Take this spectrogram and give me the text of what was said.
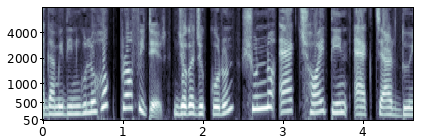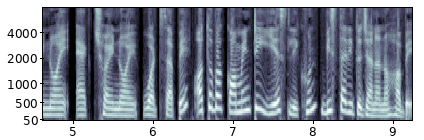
আগামী দিনগুলো হোক প্রফিটের। যোগাযোগ করুন শূন্য এক ছয় তিন এক চার দুই নয় এক ছয় নয় হোয়াটসঅ্যাপে অথবা কমেন্টে ইয়েস লিখুন বিস্তারিত জানানো হবে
